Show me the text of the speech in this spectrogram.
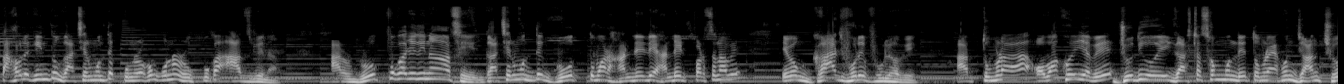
তাহলে কিন্তু গাছের মধ্যে কোনো রকম কোনো রোগ পোকা আসবে না। আর রোগ পোকা যদি না আসে, গাছের মধ্যে গ্রোথ তোমার হান্ড্রেডে হান্ড্রেড পার্সেন্ট হবে এবং গাছ ভরে ফুল হবে। আর তোমরা অবাক হয়ে যাবে, যদিও এই গাছটা সম্বন্ধে তোমরা এখন জানছো,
